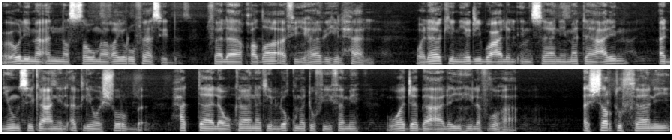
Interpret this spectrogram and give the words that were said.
علم أن الصوم غير فاسد فلا قضاء في هذه الحال. ولكن يجب على الإنسان متى علم أن يمسك عن الأكل والشرب حتى لو كانت اللقمة في فمه وجب عليه لفظها. الشرط الثاني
